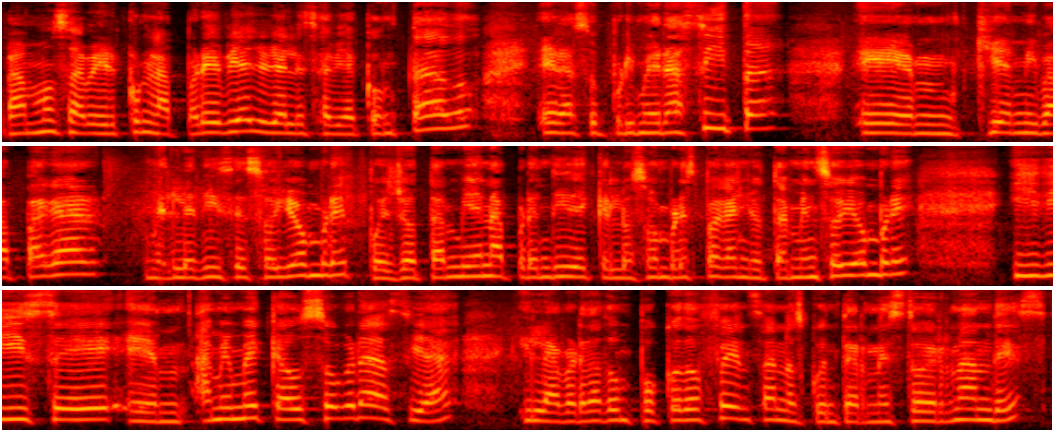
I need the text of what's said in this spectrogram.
Vamos a ver con la previa, yo ya les había contado, era su primera cita, em, ¿quién iba a pagar? Le dice, soy hombre, pues yo también aprendí de que los hombres pagan, yo también soy hombre. Y dice, em, a mí me causó gracia y la verdad un poco de ofensa, nos cuenta Ernesto Hernández.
